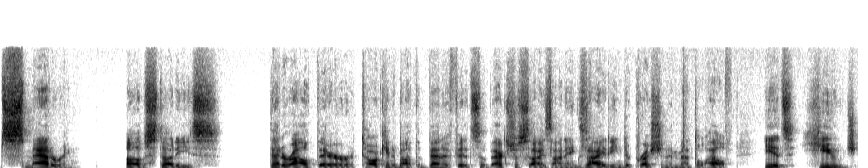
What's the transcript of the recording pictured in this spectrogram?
smattering of studies that are out there talking about the benefits of exercise on anxiety and depression and mental health. It's huge.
